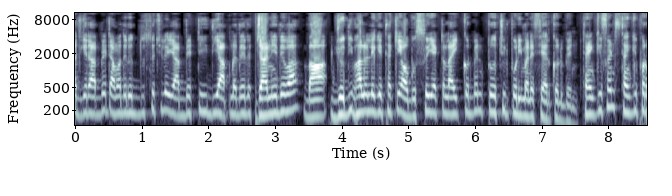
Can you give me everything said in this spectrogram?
আজকের আপডেট আমাদের উদ্দেশ্য ছিল এই আপডেটটি দিয়ে আপনাদের জানিয়ে দেওয়া বা যদি ভালো লেগে থাকে, অবশ্যই একটা লাইক করবেন, প্রচুর পরিমাণে শেয়ার করবেন। Thank you friends thank you for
